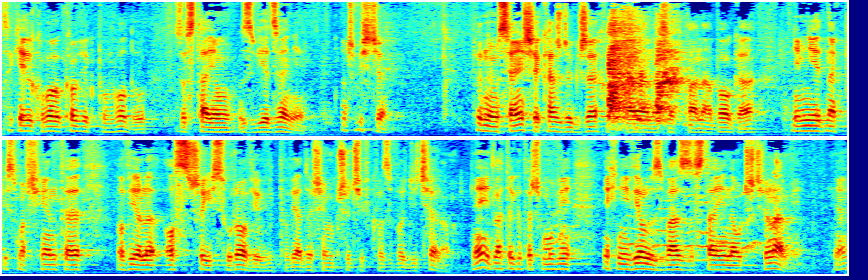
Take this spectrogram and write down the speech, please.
z jakiegokolwiek powodu zostają zwiedzeni. Oczywiście w pewnym sensie każdy grzech oddala nas od Pana Boga, niemniej jednak Pismo Święte o wiele ostrzej i surowiej wypowiada się przeciwko zwodzicielom. Nie? I dlatego też mówi, niech niewielu z Was zostaje nauczycielami. Nie?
